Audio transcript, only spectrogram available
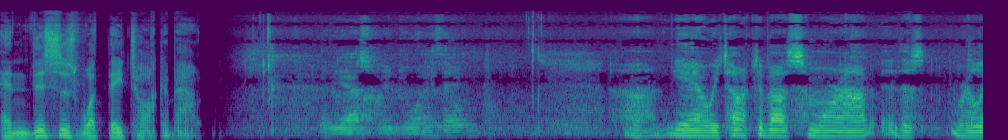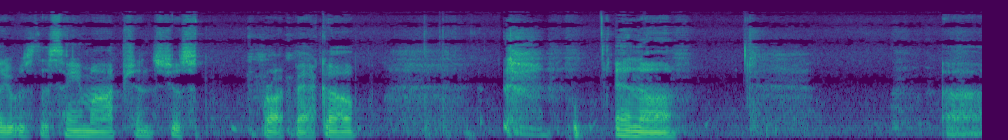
and this is what they talk about. Did he ask you to do anything? Um, yeah, we talked about some more. Op- this really it was the same options, just brought back up. and uh, uh,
